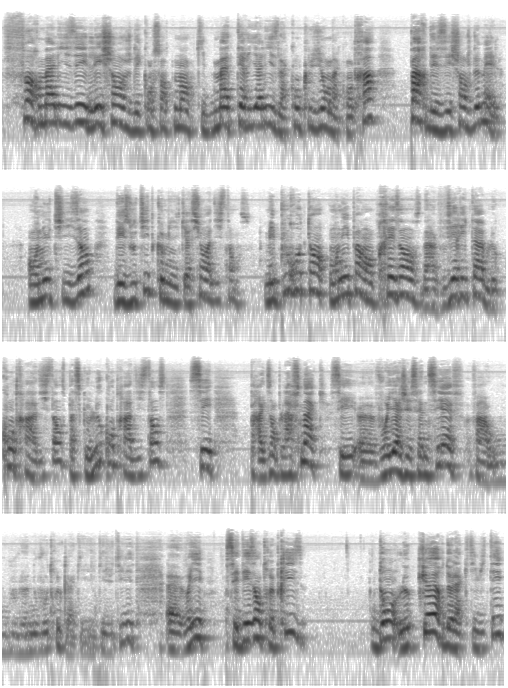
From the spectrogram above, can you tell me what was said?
formaliser l'échange des consentements qui matérialisent la conclusion d'un contrat par des échanges de mails en utilisant des outils de communication à distance. Mais pour autant, on n'est pas en présence d'un véritable contrat à distance, parce que le contrat à distance, c'est par exemple la FNAC, c'est euh, Voyage SNCF, enfin, ou le nouveau truc là qu'ils utilisent. Euh, vous voyez, c'est des entreprises dont le cœur de l'activité,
